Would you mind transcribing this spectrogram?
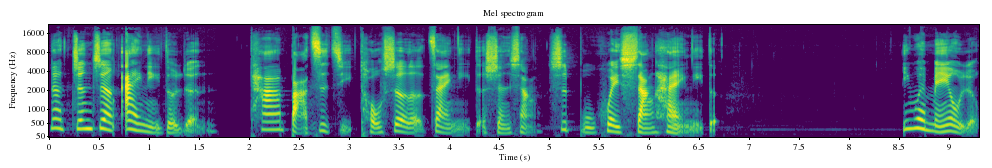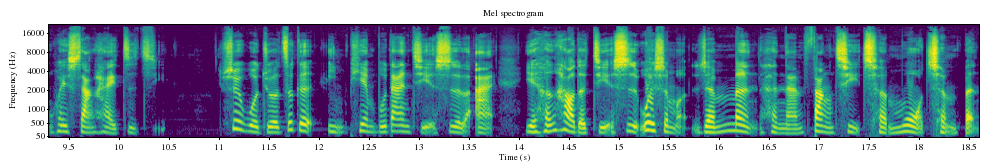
那真正爱你的人，他把自己投射了在你的身上，是不会伤害你的，因为没有人会伤害自己。所以我觉得这个影片不但解释了爱，也很好的解释为什么人们很难放弃沉默成本。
